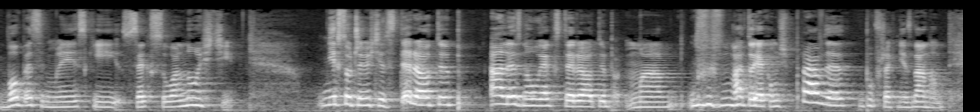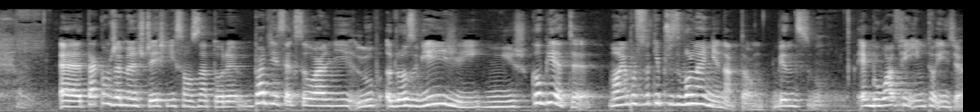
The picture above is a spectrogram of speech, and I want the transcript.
wobec męskiej seksualności. Jest to oczywiście stereotyp, ale znowu jak stereotyp ma, ma to jakąś prawdę powszechnie znaną. E, taką, że mężczyźni są z natury bardziej seksualni lub rozwięźli niż kobiety. Mają po prostu takie przyzwolenie na to, więc jakby łatwiej im to idzie.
